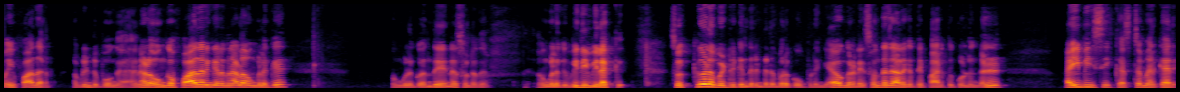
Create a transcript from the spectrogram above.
மை ஃபாதர் அப்படின்ட்டு போங்க. அதனால் உங்கள் ஃபாதருங்கிறதுனால உங்களுக்கு உங்களுக்கு வந்து என்ன சொல்கிறது உங்களுக்கு விதி விலக்கு ஸோ கீழே போயிட்டு இந்த ரெண்டு நபரை கூப்பிடுங்க. உங்களுடைய சொந்த ஜாதகத்தை பார்த்து கொள்ளுங்கள். ஐபிசி கஸ்டமர் கேர்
